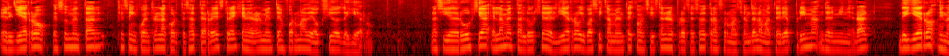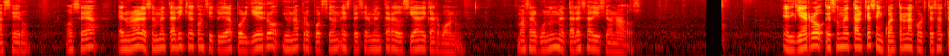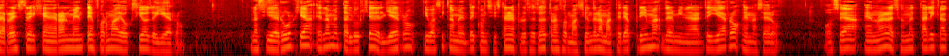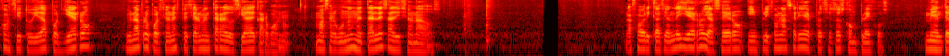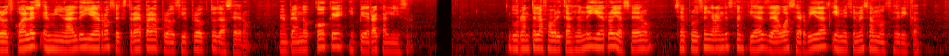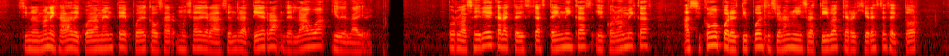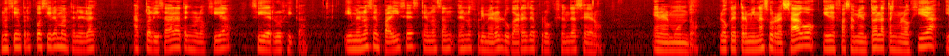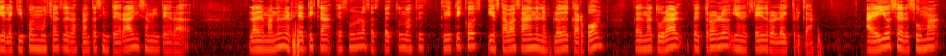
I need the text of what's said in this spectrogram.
El hierro es un metal que se encuentra en la corteza terrestre generalmente en forma de óxidos de hierro. La siderurgia es la metalurgia del hierro y básicamente consiste en el proceso de transformación de la materia prima del mineral de hierro en acero, o sea, en una aleación metálica constituida por hierro y una proporción especialmente reducida de carbono, más algunos metales adicionados. El hierro es un metal que se encuentra en la corteza terrestre generalmente en forma de óxidos de hierro. La siderurgia es la metalurgia del hierro y básicamente consiste en el proceso de transformación de la materia prima del mineral de hierro en acero, o sea, en una aleación metálica constituida por hierro y una proporción especialmente reducida de carbono, más algunos metales adicionados. La fabricación de hierro y acero implica una serie de procesos complejos, mediante los cuales el mineral de hierro se extrae para producir productos de acero, empleando coque y piedra caliza. Durante la fabricación de hierro y acero se producen grandes cantidades de aguas servidas y emisiones atmosféricas. Si no es manejada adecuadamente puede causar mucha degradación de la tierra, del agua y del aire. Por la serie de características técnicas y económicas así como por el tipo de gestión administrativa que requiere este sector, no siempre es posible mantener actualizada la tecnología siderúrgica, y menos en países que no están en los primeros lugares de producción de acero en el mundo, lo que determina su rezago y desfasamiento de la tecnología y el equipo en muchas de las plantas integradas y semi-integradas. La demanda energética es uno de los aspectos más críticos y está basada en el empleo de carbón, gas natural, petróleo y energía hidroeléctrica. A ello se le suma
